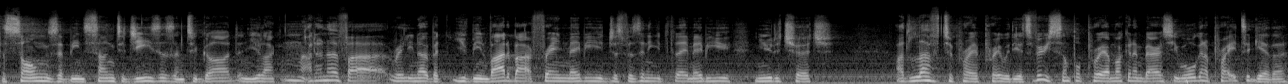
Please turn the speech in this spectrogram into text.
the songs have been sung to Jesus and to God, and you're like, mm, I don't know if I really know, but you've been invited by a friend, maybe you're just visiting you today, maybe you're new to church. I'd love to pray a prayer with you. It's a very simple prayer. I'm not going to embarrass you. We're all going to pray together.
